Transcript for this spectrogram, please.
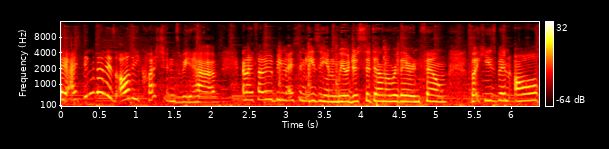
boy, I think that is all the questions we have. And I thought it would be nice and easy and we would just sit down over there and film. But he's been all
